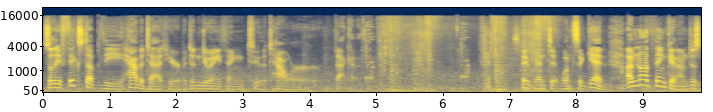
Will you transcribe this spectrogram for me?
So they fixed up the habitat here, but didn't do anything to the tower that kind of thing. so I vent it once again. I'm not thinking, I'm just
